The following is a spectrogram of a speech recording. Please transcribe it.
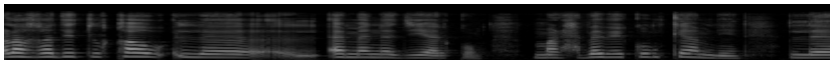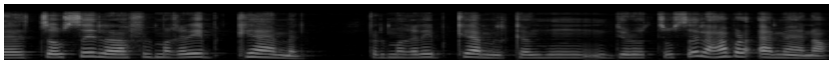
راه غادي تلقاو الأمانة ديالكم. مرحبا بكم كاملين. التوصيل راه في المغرب كامل. في المغرب كامل كنديروا التوصيل عبر أمانة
